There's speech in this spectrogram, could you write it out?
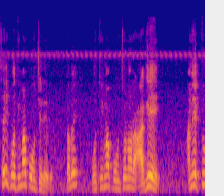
সেই প্রতিমা পৌঁছে দেবে। তবে প্রতিমা পৌঁছানোর আগে আমি একটু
